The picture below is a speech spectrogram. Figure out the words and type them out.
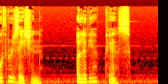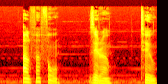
Authorization Olivia Pierce. Alpha 4 0 2.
